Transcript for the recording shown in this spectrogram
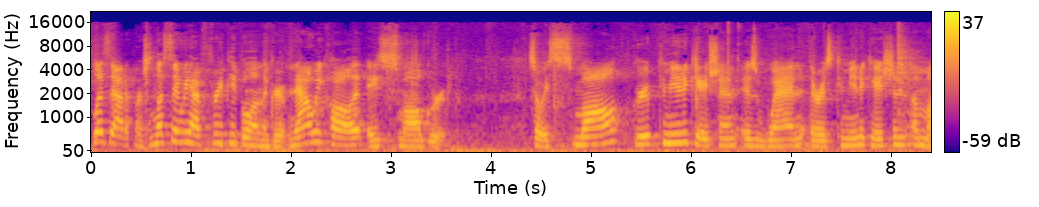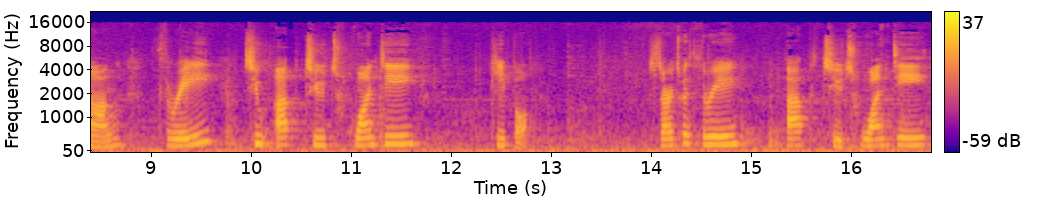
Let's add a person. Let's say we have three people in the group. Now we call it a small group. So, a small group communication is when there is communication among three to up to 20 people. Starts with three, up to 20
